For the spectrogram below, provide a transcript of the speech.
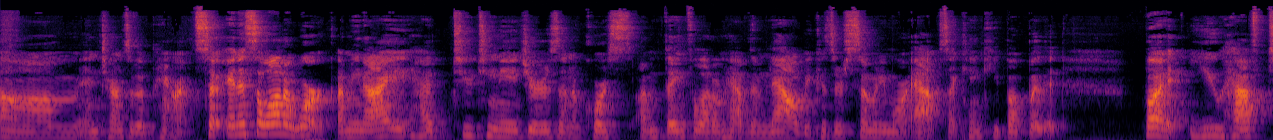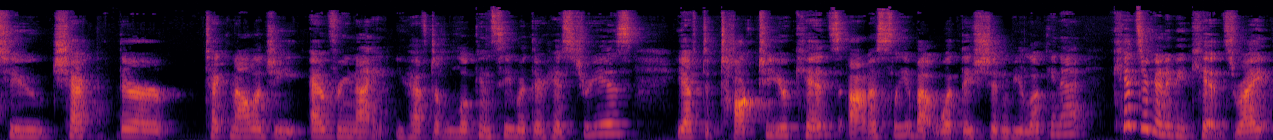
um, in terms of a parent. So, and it's a lot of work. I mean, I had two teenagers, and of course, I'm thankful I don't have them now because there's so many more apps. I can't keep up with it but you have to check their technology every night. You have to look and see what their history is. You have to talk to your kids honestly about what they shouldn't be looking at. Kids are going to be kids, right?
